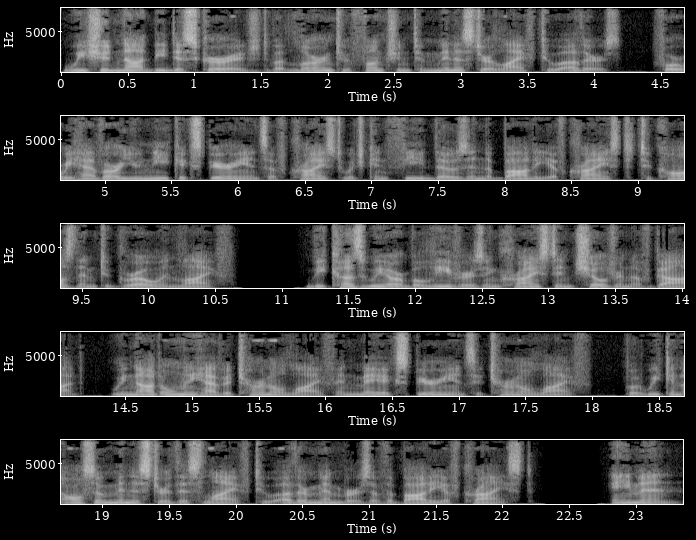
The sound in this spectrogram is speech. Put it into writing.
We should not be discouraged but learn to function to minister life to others, for we have our unique experience of Christ which can feed those in the body of Christ to cause them to grow in life. Because we are believers in Christ and children of God, we not only have eternal life and may experience eternal life, but we can also minister this life to other members of the body of Christ. Amen.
